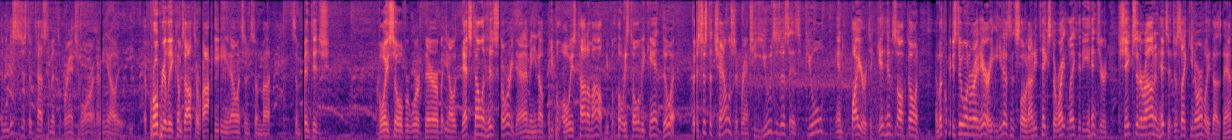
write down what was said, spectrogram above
I mean, this is just a testament to Branch Warren. I mean, you know, appropriately comes out to Rocky, you know, and some some uh, some vintage voiceover work there. But you know, that's telling his story, Dan. I mean, you know, people always count him out. People always told him he can't do it. But it's just a challenge to Branch. He uses this as fuel and fire to get himself going. And look what he's doing right here. He, he doesn't slow down. He takes the right leg that he injured, shakes it around, and hits it just like he normally does, Dan.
